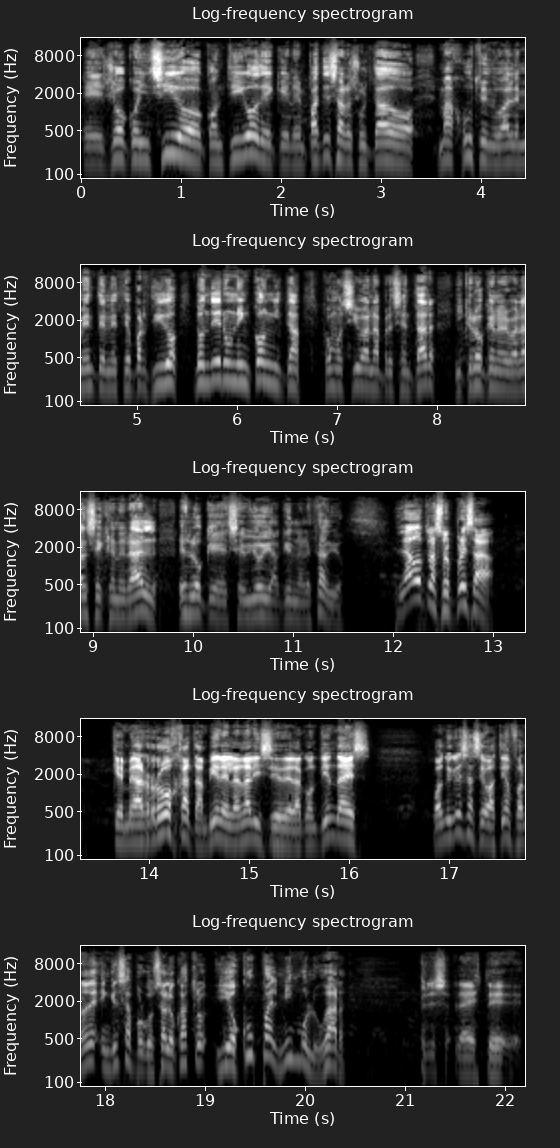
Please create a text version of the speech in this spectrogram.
eh, yo coincido contigo de que el empate es el resultado más justo indudablemente en este partido, donde era una incógnita como iban a presentar y creo que en el balance general es lo que se vio hoy aquí en el estadio. La otra sorpresa que me arroja también el análisis de la contienda es cuando ingresa Sebastián Fernández, ingresa por Gonzalo Castro y ocupa el mismo lugar. Este,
